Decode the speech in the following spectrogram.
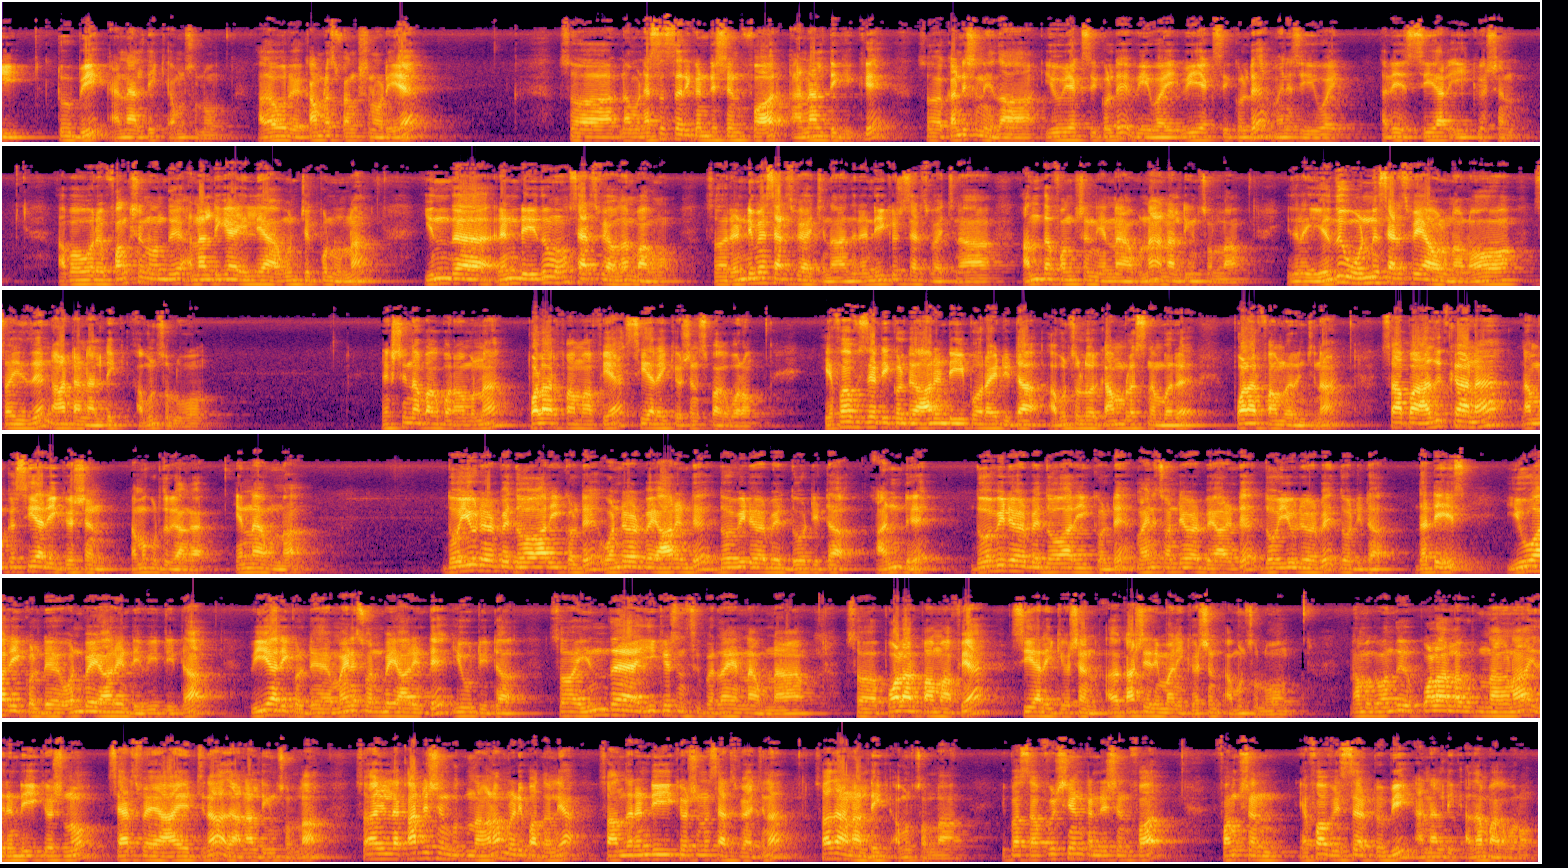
to be analytic அப்படின்னு சொல்லுவோம். அதாவது ஒரு காம்ப்ளெக்ஸ் ஃபங்க்ஷனுடைய ஸோ நம்ம necessary condition for analytic so condition இதான் u x equal to v y v x equal to minus u y that is CR equation அப்போ ஒரு function வந்து அனாலிட்டிக்கா இல்லையா அப்படின்னு செக் பண்ணணும்னா இந்த ரெண்டு இதுவும் சாட்டிஸ்ஃபை ஆகுதான்னு பார்க்கணும். ஸோ ரெண்டுமே சாட்டிஸ்ஃபை ஆச்சுன்னா இந்த ரெண்டு ஈக்குவேஷன் சாட்டிஸ்ஃபை ஆச்சுன்னா அந்த ஃபங்க்ஷன் என்ன அப்படின்னா அனாலிட்டிக்னு சொல்லலாம். இதில் எது ஒன்று சாட்டிஸ்ஃபை ஆகலனாலும் ஸோ இது நாட் அனாலிட்டிக் அப்படின்னு சொல்லுவோம். நெக்ஸ்ட் என்ன பார்க்க போகிறோம் அப்படின்னா polar form of a CR equations பார்க்க போகிறோம் f of z equal to r and e power i theta அப்படின்னு சொல்லி ஒரு காம்ப்ளெக்ஸ் நம்பர் போலார் ஃபார்மில் இருந்துச்சுன்னா ஸோ அப்போ அதுக்கான நமக்கு சிஆர் ஈக்குவேஷன் நம்ம கொடுத்துருக்காங்க என்ன அப்படின்னா dou u divided by dou r equal to 1 divided by r into dou v divided by dou theta and dou v divided by dou r equal to minus 1 divided by r into dou u divided by dou theta that is u r equal to 1 by r into v theta v r equal to minus 1 by r into u theta so இந்த ஈக்குவேஷன்ஸுக்கு பேர் தான் என்ன அப்படின்னா so polar form of a CR equation அதாவது Cauchy ரிமான் equation அப்படின்னு சொல்லுவோம். நமக்கு வந்து போலாரில் கொடுத்துருந்தாங்கன்னா இது ரெண்டு ஈக்குவேஷனும் சாட்டிஸ்ஃபை ஆயிடுச்சுன்னா அது அனாலிட்டிக்னு சொல்லலாம். ஸோ இல்லை கார்டிஷியன் கொடுத்துருந்தாங்கன்னா முன்னாடி பார்த்தோம் இல்லையா? ஸோ அந்த ரெண்டு ஈக்குவேஷனும் சாட்டிஸ்ஃபை ஆச்சுன்னா ஸோ அது அனாலிட்டிக் அப்படின்னு சொல்லலாம். இப்போ sufficient condition for function f of is to be analytic அதான் பார்க்க போகிறோம்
